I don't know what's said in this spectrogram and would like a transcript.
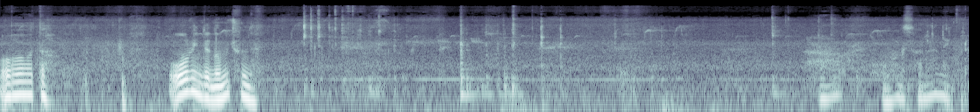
왔다. 5월인데 너무 춥네. 아, 너무 산하네, 그래.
